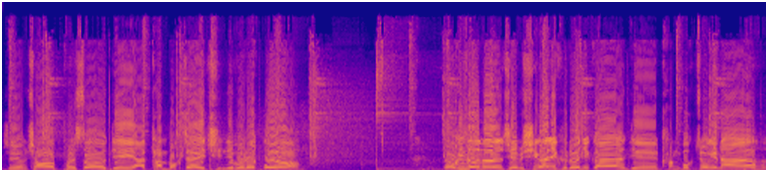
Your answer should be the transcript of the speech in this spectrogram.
지금 저 벌써 이제 야탄 먹자에 진입을 했고요. 여기서는 지금 시간이 그러니까 이제 강북 쪽이나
